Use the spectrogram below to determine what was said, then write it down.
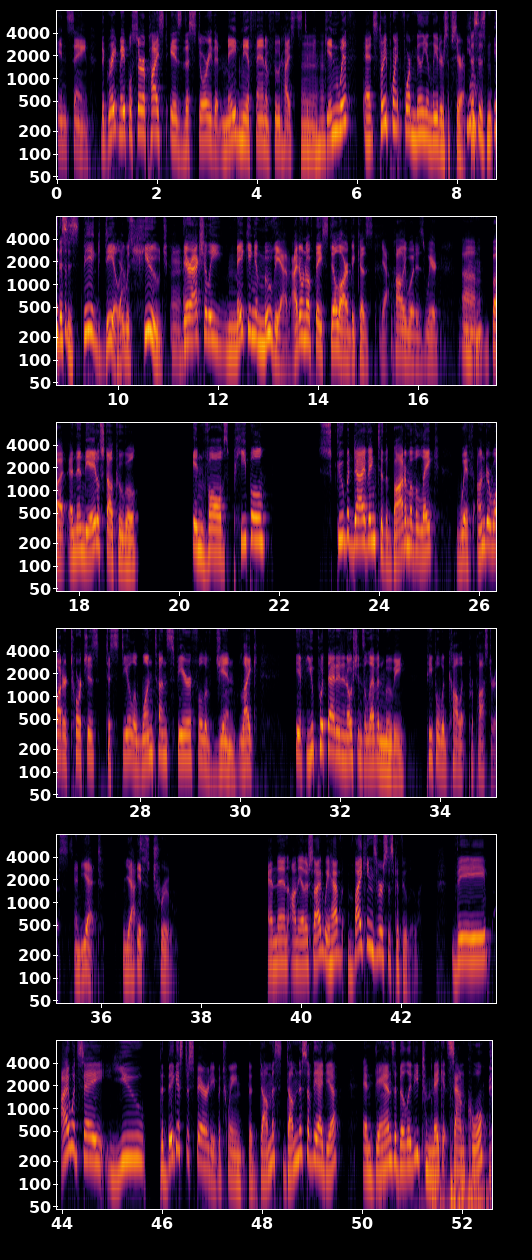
insane. The Great Maple Syrup Heist is the story that made me a fan of food heists to Mm-hmm. begin with. and it's 3.4 million liters of syrup. this is this a is big deal. Yeah. Mm-hmm. It was huge. They're actually making a movie out. of it. I don't know if they still are because Yeah. Mm-hmm. Hollywood is weird. Um, But and then the Edelstahlkugel involves people scuba diving to the bottom of a lake with underwater torches to steal a one-ton sphere full of gin. Like if you put that in an Ocean's 11 movie, people would call it preposterous. And yet, yeah. it's true. and then on the other side we have Vikings versus Cthulhu. The I would say you the biggest disparity between the dumbest dumbness of the idea and Dan's ability to make it sound cool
